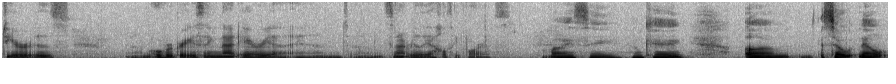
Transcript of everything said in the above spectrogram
deer is um, overgrazing that area and um, it's not really a healthy forest. I see. Okay. Um, so now,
